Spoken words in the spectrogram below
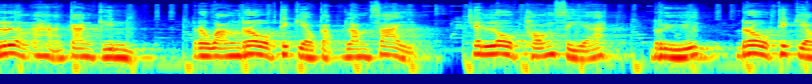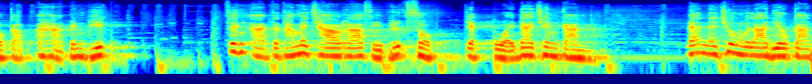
เรื่องอาหารการกิน ระวังโรคที่เกี่ยวกับลำไส้ เช่นโรคท้องเสีย หรือโรคที่เกี่ยวกับอาหารเป็นพิษ ซึ่งอาจจะทำให้ชาวราศีพฤษภเจ็บป่วยได้เช่นกัน และในช่วงเวลาเดียวกัน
